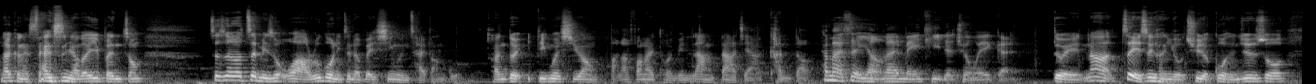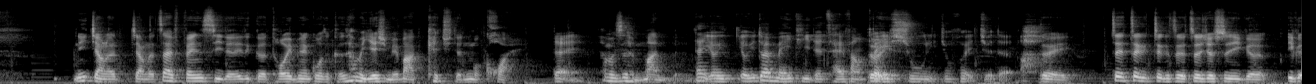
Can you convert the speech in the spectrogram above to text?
那可能三十秒到一分钟，这时候证明说哇，如果你真的被新闻采访过，团队一定会希望把它放在头里面让大家看到。他们还是很仰赖媒体的权威感。对，那这也是很有趣的过程，就是说你讲了讲了再 fancy 的这个投影片的过程，可是他们也许没办法 catch 的那么快。对，他们是很慢的，但有有一段媒体的采访背书，你就会觉得啊，对，这这个这个这个这就是一个一个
